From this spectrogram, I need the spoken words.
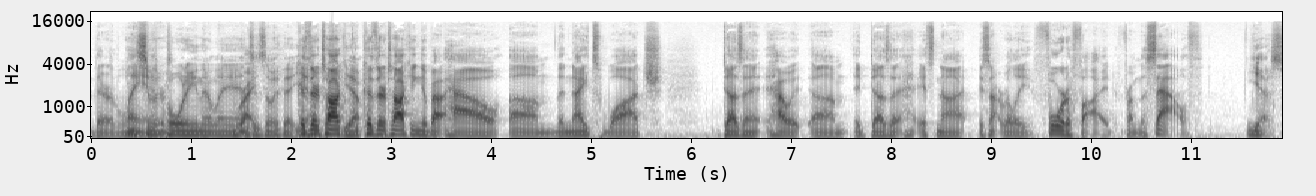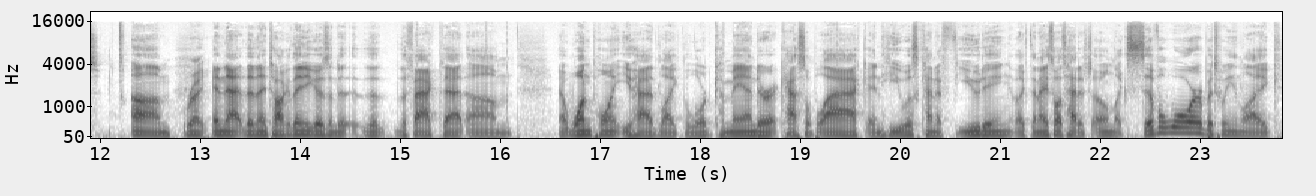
their land. So they're holding in their lands right and stuff like that. because Yeah. they're talking Yep. because they're talking about how um, the Night's Watch doesn't how it um, it doesn't it's not it's not really fortified from the south. Yes. Um, Right. And that then they talk. Then he goes into the the fact that um, at one point you had like the Lord Commander at Castle Black, and he was kind of feuding. Like the Night's Watch had its own like civil war between like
